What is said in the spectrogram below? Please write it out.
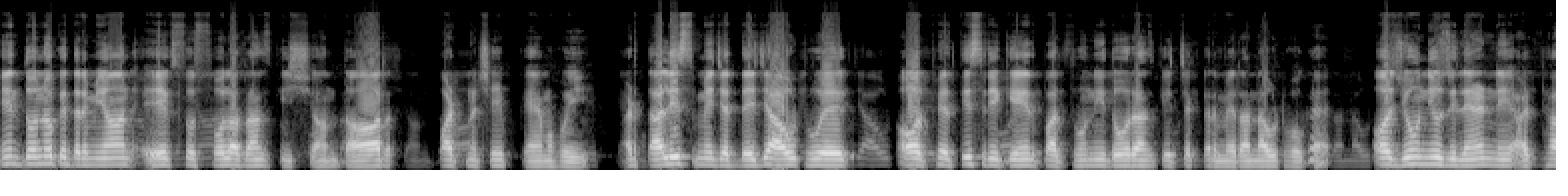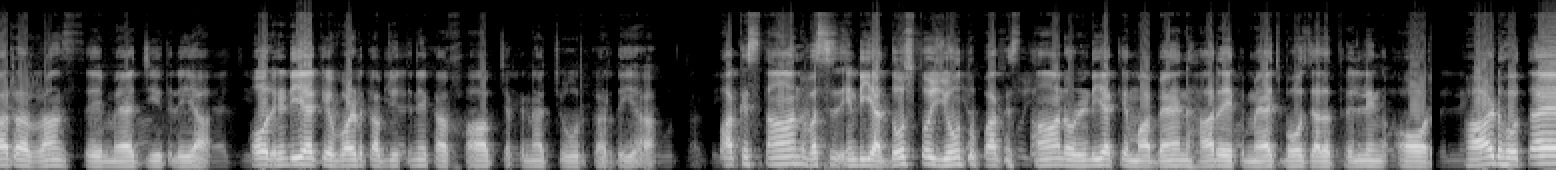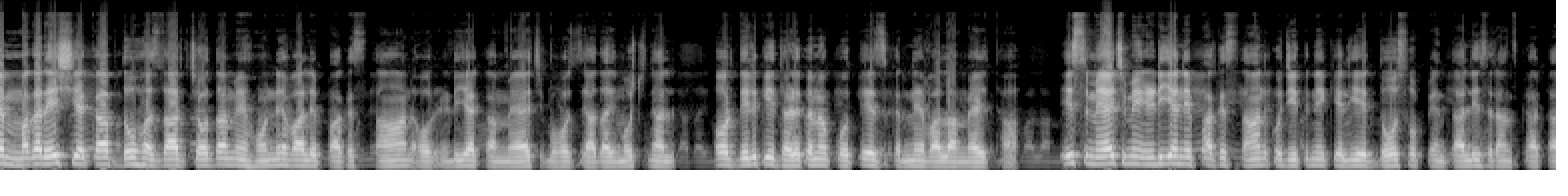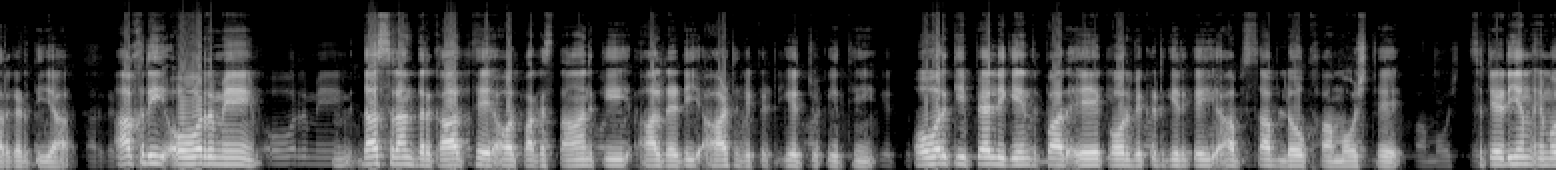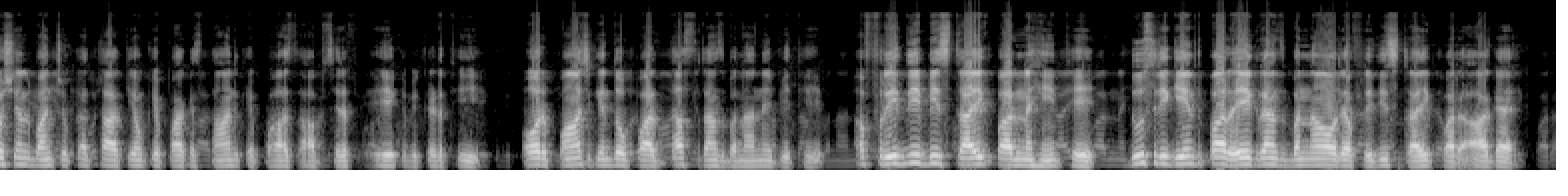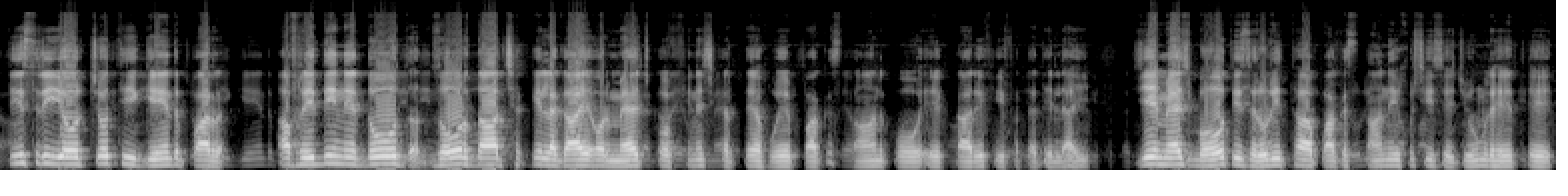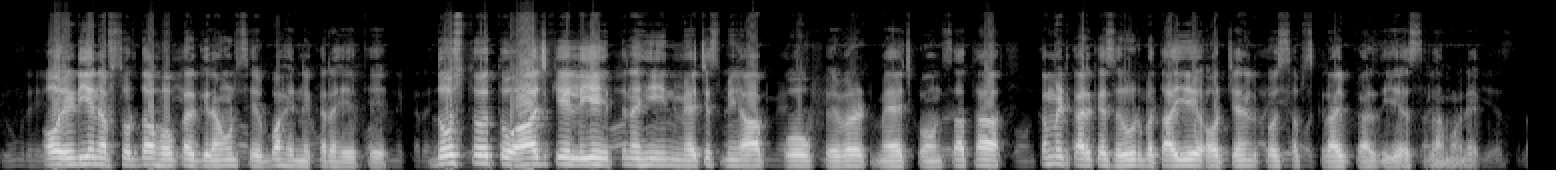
इन दोनों के दरमियान 116 रन की शानदार पार्टनरशिप कैम हुई। 48 में जडेजा आउट हुए और फिर तीसरी गेंद पर धोनी दो रन के चक्कर में रन आउट हो गए और यूँ न्यूजीलैंड ने 18 रन से मैच जीत लिया और इंडिया के वर्ल्ड कप जीतने का ख्वाब चकना चूर कर दिया। Pakistan versus India. दोस्तों, यूँ तो पाकिस्तान और इंडिया के माबेन हर एक मैच बहुत ज़्यादा थ्रिलिंग और हार्ड होता है, मगर एशिया कप 2014 में होने वाले पाकिस्तान और इंडिया का मैच बहुत ज़्यादा इमोशनल और दिल की धड़कनों को तेज करने वाला मैच था। इस मैच में इंडिया ने पाकिस्तान को जीतने के लिए 245 रन का टारगेट दिया। आखिरी ओवर में दस रन दरकार थे और पाकिस्तान की ऑलरेडी आठ विकेट गिर चुकी थीं। ओवर की पहली गेंद पर एक और विकेट गिर गई। अब सब लोग खामोश थे। स्टेडियम इमोशनल बन चुका था क्योंकि पाकिस्तान के पास अब सिर्फ़ एक विकेट थी और पाँच गेंदों पर दस रन बनाने भी थे। अफरीदी भी स्ट्राइक पर नहीं थे। दूसरी गेंद पर एक रन बना और अफरीदी स्ट्राइक पर आ गए। तीसरी और चौथी गेंद पर अफरीदी ने दो जोरदार छक्के लगाए और मैच को फिनिश करते हुए पाकिस्तान को एक तारीखी फतह दिलाई। ये मैच बहुत ही ज़रूरी था। पाकिस्तानी खुशी से झूम रहे थे और इंडियन अफसरदा होकर ग्राउंड से बाहर निकल रहे थे। दोस्तों तो आज के लिए इतना ही। इन मैचेस में आपको फेवरेट मैच कौन सा था? कमेंट करके ज़रूर बताइए और चैनल को सब्सक्राइब कर दिए। अस्सलाम वालेकुम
